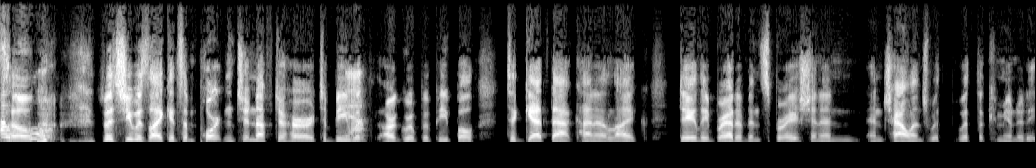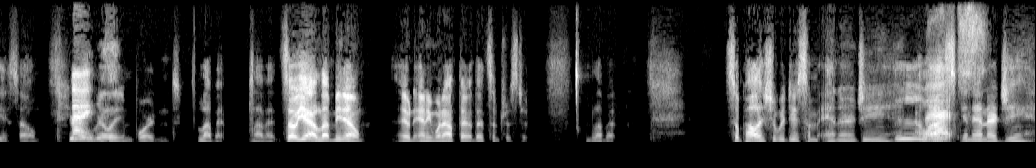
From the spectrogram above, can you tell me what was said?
Oh, so cool. but she was like it's important enough to her to be Yeah. with our group of people to get that kind of like daily bread of inspiration and and challenge with with the community so nice really important love it love it. So yeah let me know and anyone out there that's interested. Love it. So polly should we do some energy alaskan Let's. energy?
